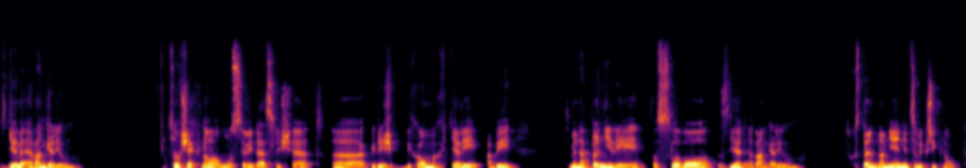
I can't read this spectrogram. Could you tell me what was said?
sdělíme evangelium? Co všechno musí lidé slyšet, uh, když bychom chtěli, aby jsme naplnili to slovo sdělit evangelium? Zkuste na mě něco vykřiknout.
